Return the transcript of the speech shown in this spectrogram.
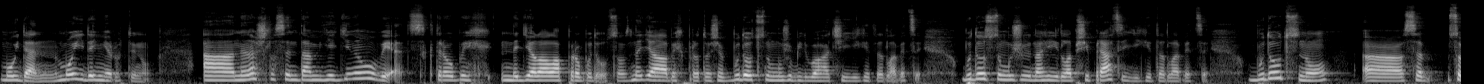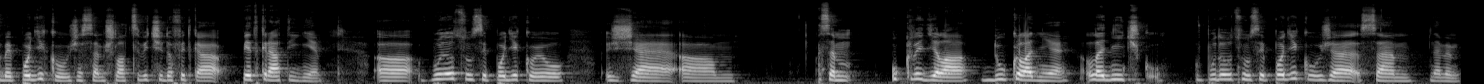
můj den, moji denní rutinu. A nenašla jsem tam jedinou věc, kterou bych nedělala pro budoucnost. Nedělala bych, protože v budoucnu můžu být bohatší díky této věci. V budoucnu můžu najít lepší práci díky této věci. V budoucnu uh, se sobě poděkuju, že jsem šla cvičit do fitka pětkrát týdně. Uh, v budoucnu si poděkuju, že um, jsem uklidila důkladně ledničku. V budoucnu si poděkuju, že jsem, nevím,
